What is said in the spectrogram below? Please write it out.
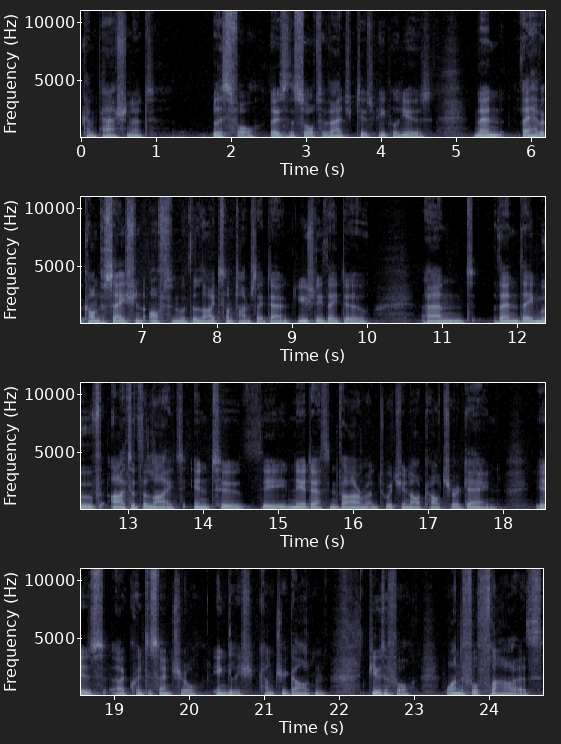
compassionate, blissful. Those are the sort of adjectives people use. And then they have a conversation often with the light. Sometimes they don't, usually they do. And then they move out of the light into the near death environment, which in our culture again is a quintessential English country garden. Beautiful, wonderful flowers,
